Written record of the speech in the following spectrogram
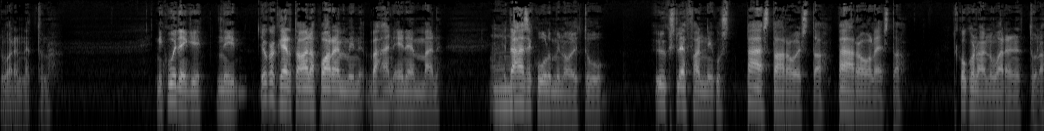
nuorennettuna. Niin kuitenkin, niin joka kerta aina paremmin, vähän enemmän. Mm. Ja tähän se kulminoituu. Yksi leffan niin kuin päästaroista, päärooleista, kokonaan nuorennettuna.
